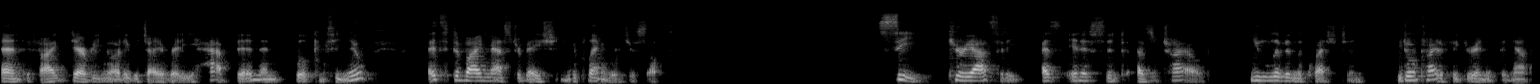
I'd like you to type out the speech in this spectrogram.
And if I dare be naughty, which I already have been and will continue, it's divine masturbation. You're playing with yourself. C, curiosity, as innocent as a child. You live in the question. You don't try to figure anything out.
